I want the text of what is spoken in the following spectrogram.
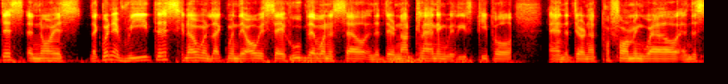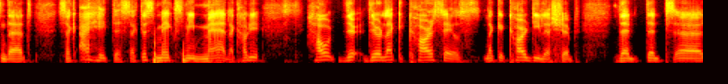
this annoys. Like when I read this, you know, when like when they always say whom they want to sell and that they're not planning with these people and that they're not performing well and this and that. It's like I hate this. Like this makes me mad. Like how do you how they're they're like car sales, like a car dealership that that uh,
